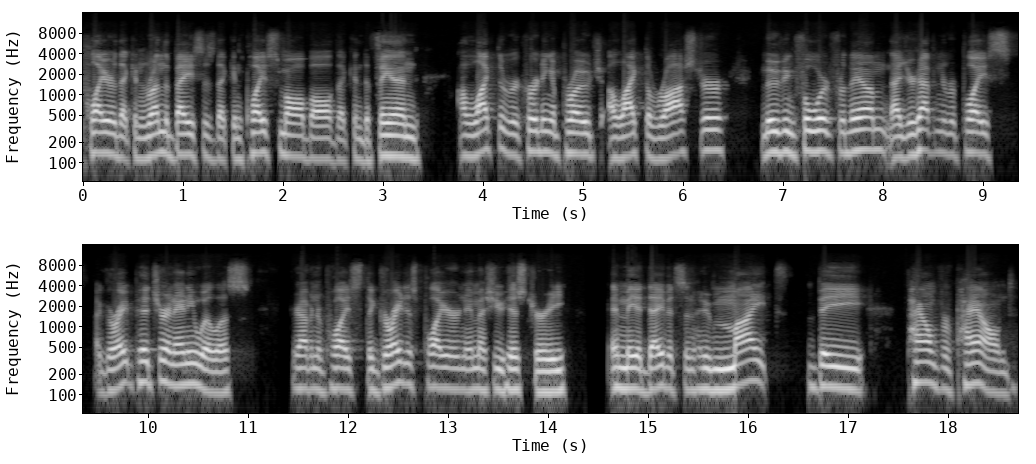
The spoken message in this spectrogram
player that can run the bases, that can play small ball, that can defend. I like the recruiting approach. I like the roster moving forward for them. Now you're having to replace a great pitcher in Annie Willis. You're having to replace the greatest player in MSU history in Mia Davidson, who might be pound for pound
